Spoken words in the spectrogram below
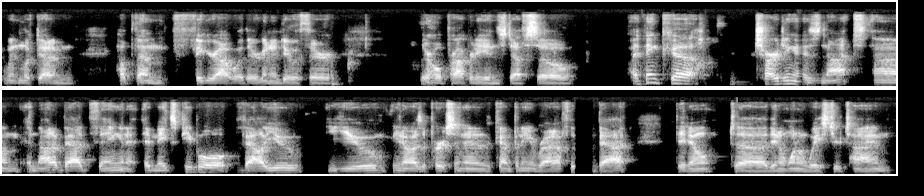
went and looked at them helped them figure out what they're going to do with their their whole property and stuff. So I think uh, charging is not um, not a bad thing, and it, it, makes people value you, you know, as a person and as a company right off the bat. They don't uh, they don't want to waste your time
